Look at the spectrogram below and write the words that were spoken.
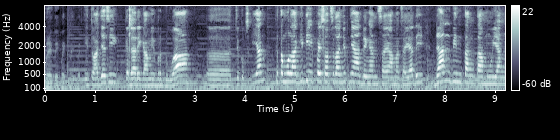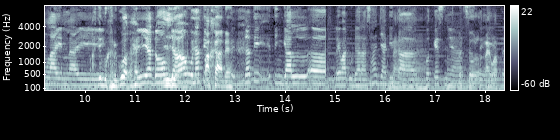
baik baik baik baik. itu aja sih dari kami berdua Eh, cukup sekian ketemu lagi di episode selanjutnya dengan saya Ahmad Sayadi dan bintang tamu yang lain-lain Pasti bukan gua kan? iya dong Iya, jauh nanti maka deh. nanti tinggal eh, lewat udara saja kita Nah, podcastnya Betul, lewat itu.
